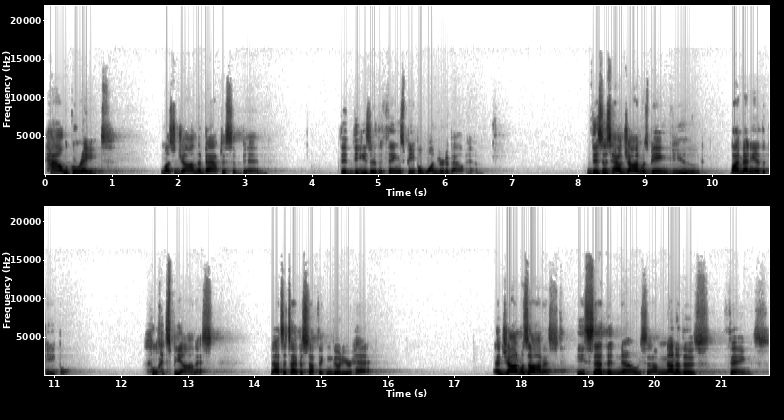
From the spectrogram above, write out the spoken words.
How great must John the Baptist have been that these are the things people wondered about him? This is how John was being viewed by many of the people. Let's be honest. That's the type of stuff that can go to your head. And John was honest. He said that no, he said, I'm none of those things.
